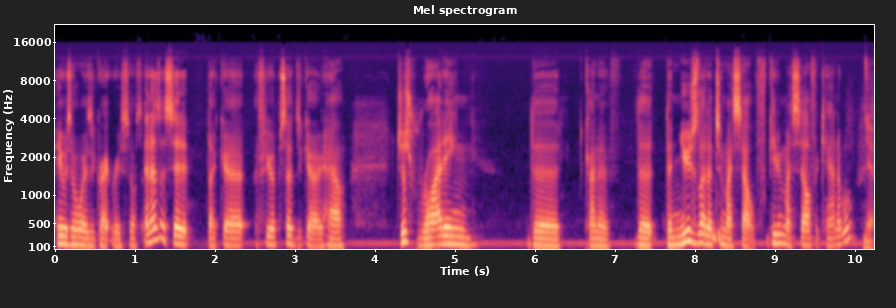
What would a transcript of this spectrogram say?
he was always a great resource. And as I said it like a, a few episodes ago, how just writing the kind of the the newsletter to myself, keeping myself accountable, Yeah.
